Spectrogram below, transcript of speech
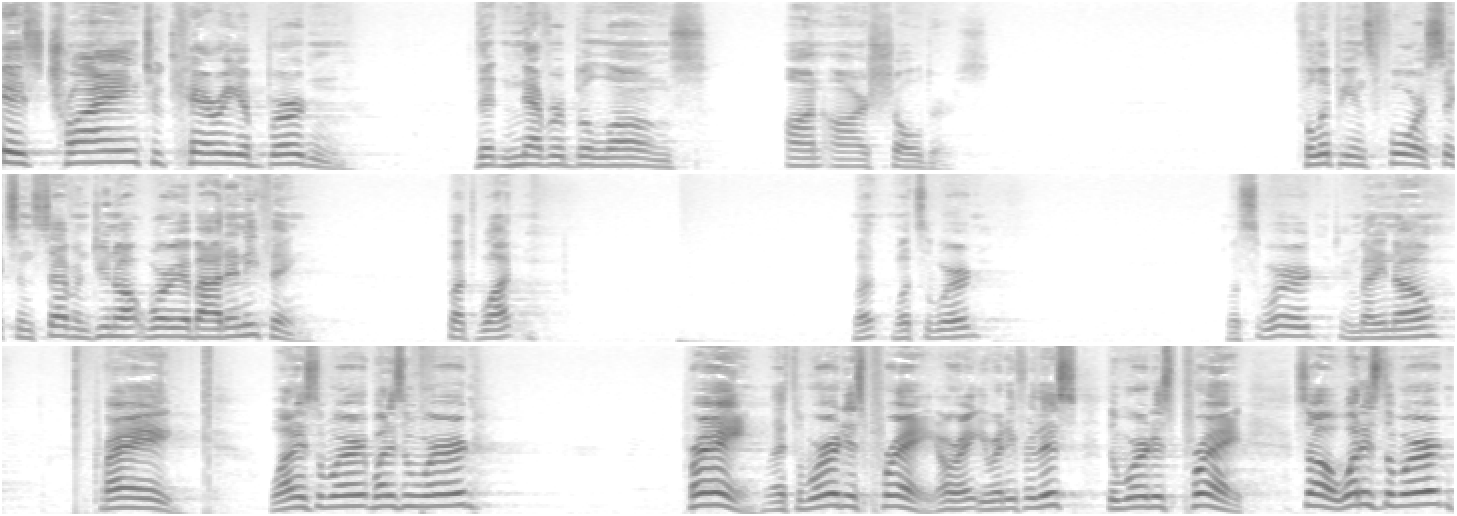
is trying to carry a burden that never belongs on our shoulders. Philippians 4 6 and 7 do not worry about anything. But what? What? What's the word? What's the word? Anybody know? Pray. What is the word? What is the word? Pray. That the word is pray. All right, you ready for this? The word is pray. So, what is the word?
